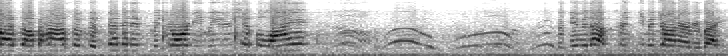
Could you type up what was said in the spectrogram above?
us on behalf of the Feminist Majority Leadership Alliance. So give it up, Christy Madrona, everybody.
